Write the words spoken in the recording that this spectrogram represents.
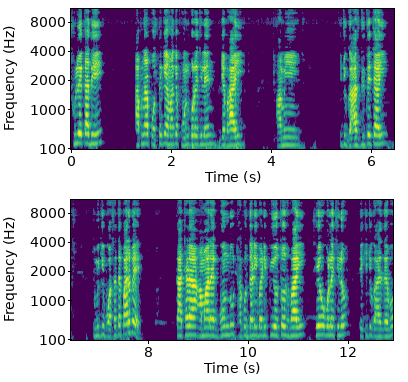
সুলেকাদি আপনারা প্রত্যেকে আমাকে ফোন করেছিলেন যে ভাই আমি কিছু গাছ দিতে চাই তুমি কি বসাতে পারবে? তাছাড়া আমার এক বন্ধু ঠাকুরদাড়ি বাড়ি প্রিয়তোষ ভাই সেও বলেছিল যে কিছু গাছ দেবো।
